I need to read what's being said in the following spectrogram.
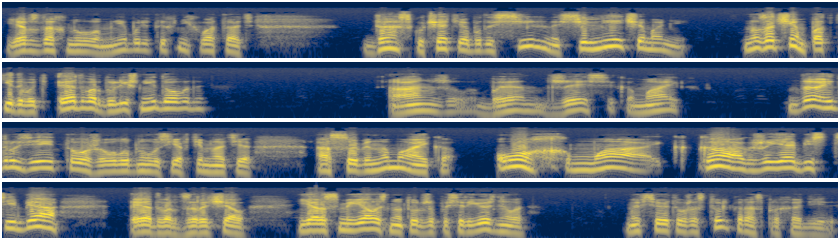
Я вздохнула, мне будет их не хватать. Да, скучать я буду сильно, сильнее, чем они. Но зачем подкидывать Эдварду лишние доводы? Анжела, Бен, Джессика, Майк. Да, и друзей тоже, улыбнулась я в темноте. Особенно Майка. «Ох, Майк, как же я без тебя!» Эдвард зарычал. Я рассмеялась, но тут же посерьезнела. «Мы все это уже столько раз проходили.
